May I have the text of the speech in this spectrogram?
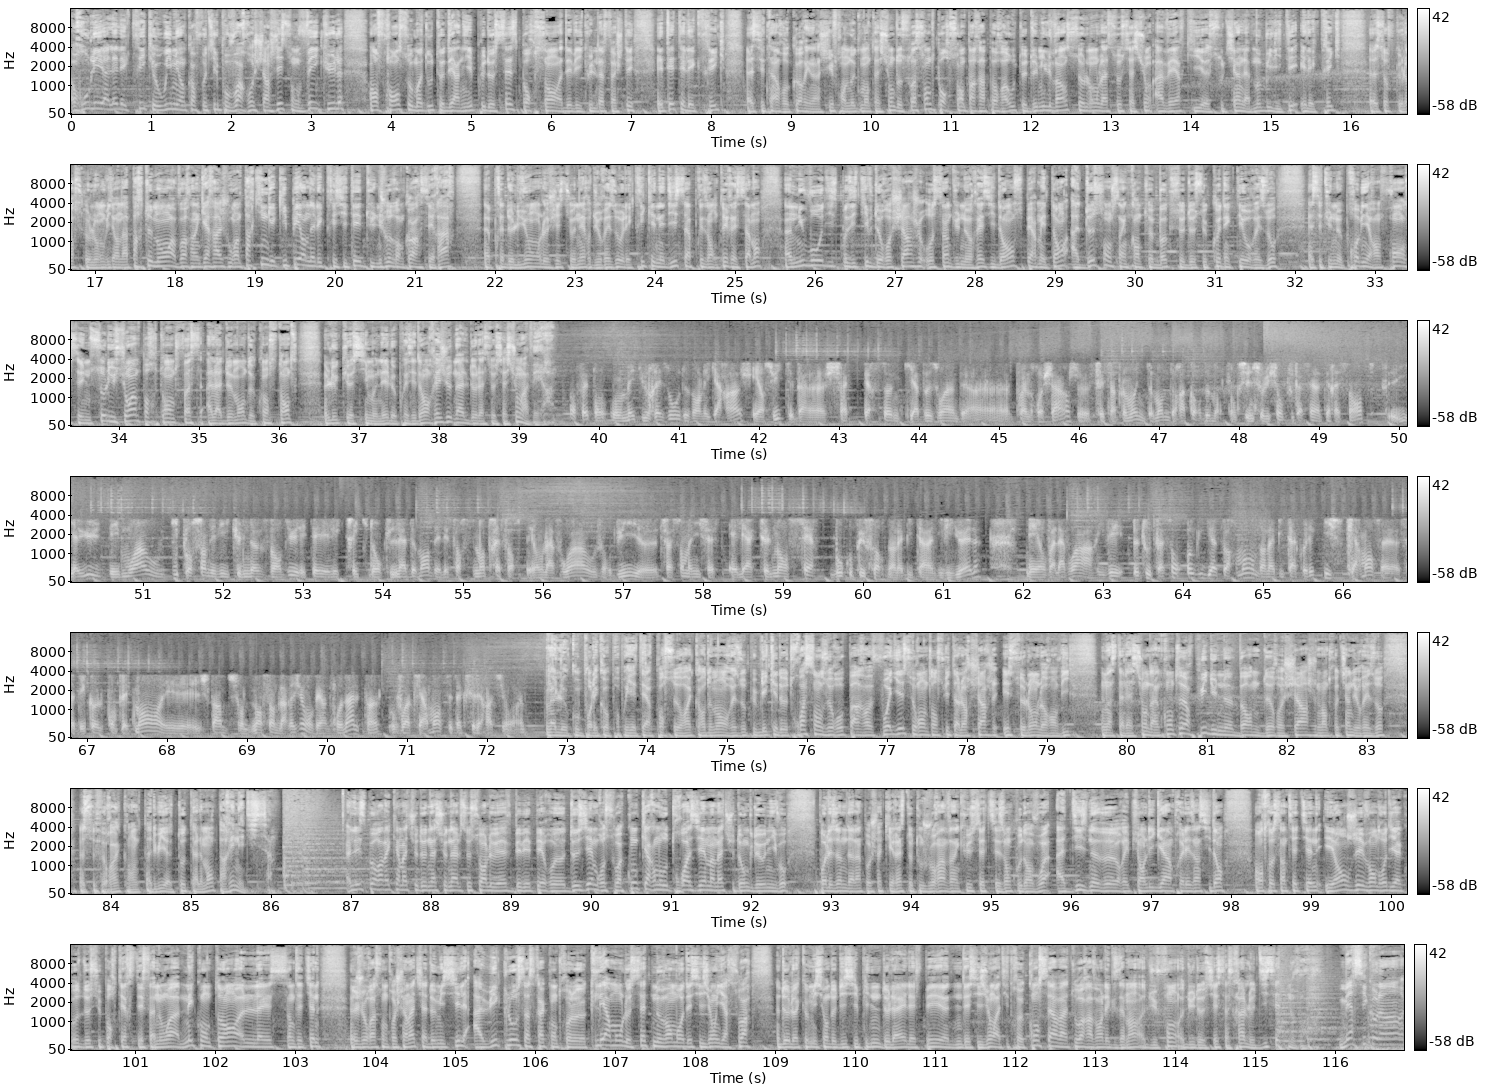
Rouler à l'électrique, oui, mais encore faut-il pouvoir recharger son véhicule. En France, au mois d'août dernier, plus de 16% des véhicules neufs achetés étaient électriques. C'est un record et un chiffre en augmentation de 60% par rapport à août 2020, selon l'association Aver qui soutient la mobilité électrique. Sauf que lorsque l'on vit en appartement, avoir un garage ou un parking équipé en électricité est une chose encore assez rare. Près de Lyon, le gestionnaire du réseau électrique Enedis a présenté récemment un nouveau dispositif de recharge au sein d'une résidence permettant à 250 50 box de se connecter au réseau. C'est une première en France et une solution importante face à la demande constante. Luc Simonet, le président régional de l'association AVER. En fait, on, on, met du réseau devant les garages et ensuite, ben, chaque personne qui a besoin d'un point de recharge fait simplement une demande de raccordement. Donc c'est une solution tout à fait intéressante. Il y a eu des mois où 10% des véhicules neufs vendus étaient électriques. Donc la demande, elle est forcément très forte et on la voit aujourd'hui euh, de façon manifeste. Elle est actuellement certes beaucoup plus forte dans l'habitat individuel, mais on va la voir arriver de toute façon obligatoirement dans l'habitat collectif. Clairement, ça, ça, décolle complètement et je parle sur l'ensemble de la région, Auvergne-Rhône-Alpes, hein, on voit clairement cette accélération. Hein. Le coût pour les copropriétaires pour ce raccordement au réseau public est de 300 euros par foyer seront ensuite à leur charge et selon leur envie l'installation d'un compteur puis d'une borne de recharge. L'entretien du réseau se fera quant à lui totalement par Enedis. Les sports avec un match de national ce soir. Le FBBP deuxième reçoit Concarneau troisième. Un match donc de haut niveau pour les hommes d'Alain Pochat qui reste toujours invaincu cette saison. Coup d'envoi à 19h. Et puis en Ligue 1 après les incidents entre Saint-Etienne et Angers vendredi à cause de supporters stéphanois mécontents. Saint-Etienne jouera son prochain match à domicile à huis clos. Ça sera contre Clermont le 7 novembre. Décision hier soir de la commission de discipline de la LFP. Une décision à titre conservatoire avant l'examen du fond du dossier. Ça sera le 17 novembre. Merci Colin.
